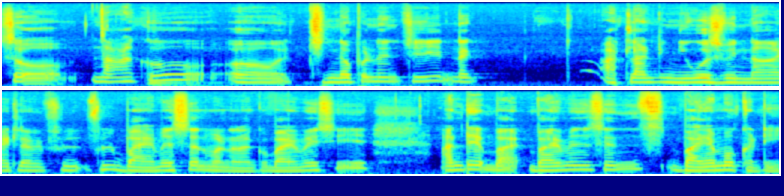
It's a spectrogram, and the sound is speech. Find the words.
సో నాకు చిన్నప్పటి నుంచి నాకు అట్లాంటి న్యూస్ విన్నా ఇట్లా ఫుల్ ఫుల్ భయం వేస్తుంది అనమాట నాకు. భయం వేసి అంటే భయం సెన్స్ భయం ఒకటి.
